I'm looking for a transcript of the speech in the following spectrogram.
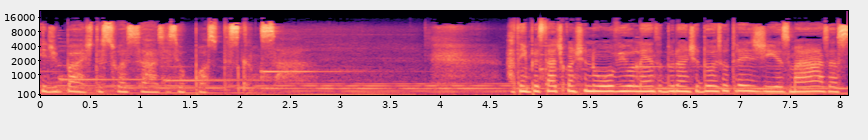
e debaixo das suas asas eu posso descansar. A tempestade continuou violenta durante dois ou três dias, mas as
